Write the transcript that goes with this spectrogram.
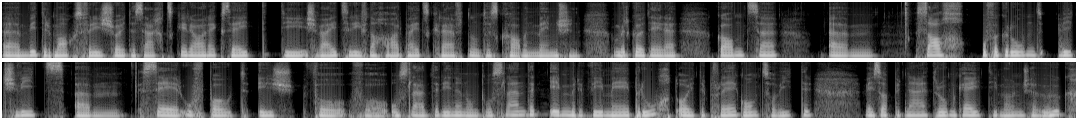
ähm, wie der Max Frisch schon in den 60er Jahren gesagt, die Schweiz rief nach Arbeitskräften und es kamen Menschen. Und wir gehen dieser ganzen ähm, Sache auf den Grund, wie die Schweiz ähm, sehr aufgebaut ist von, von Ausländerinnen und Ausländern, immer wie mehr braucht, auch in der Pflege und so weiter. Wenn es aber dann darum geht, die Menschen wirklich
